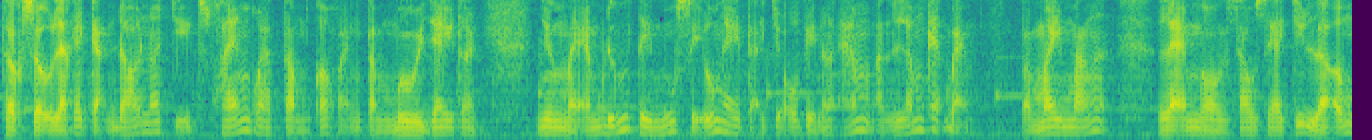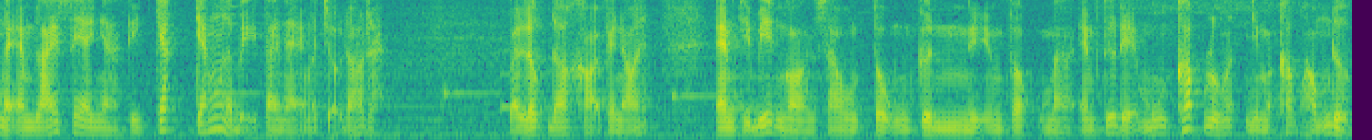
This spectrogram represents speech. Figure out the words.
Thật sự là cái cảnh đó nó chỉ thoáng qua tầm, có khoảng tầm 10 giây thôi. Nhưng mà em đứng tim muốn xỉu ngay tại chỗ vì nó ám ảnh lắm các bạn. Và may mắn là em ngồi sau xe chứ lỡ mà em lái xe nha, Thì chắc chắn là bị tai nạn ở chỗ đó rồi. Và lúc đó khỏi phải nói, Em chỉ biết ngồi sau tụng kinh niệm Phật mà em cứ để muốn khóc luôn á, Nhưng mà khóc không được.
